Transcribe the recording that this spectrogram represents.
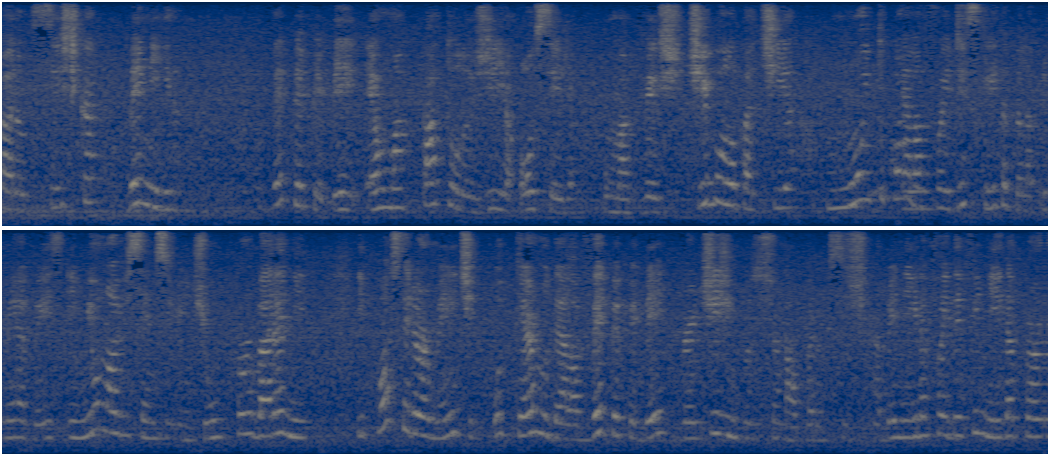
paroxística benigna. VPPB é uma patologia, ou seja, uma vestibulopatia muito comum. Ela foi descrita pela primeira vez em 1921 por Barani e posteriormente o termo dela VPPB, vertigem posicional paroxística benigna, foi definida por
